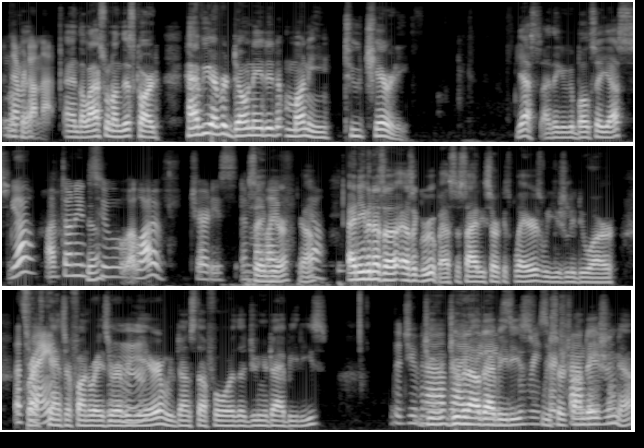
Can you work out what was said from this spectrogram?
never Okay. done that And the last one on this card: Have you ever donated money to charity? Yes, I think we could both say yes. yeah i've donated Yeah. to a lot of charities in Same my life. here, yeah. And even as a as a group, as Society Circus players, we usually do our that's breast right. cancer fundraiser Mhm. every year, and we've done stuff for the junior diabetes, The Ju- juvenile juvenile diabetes, diabetes research, foundation. Yeah,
